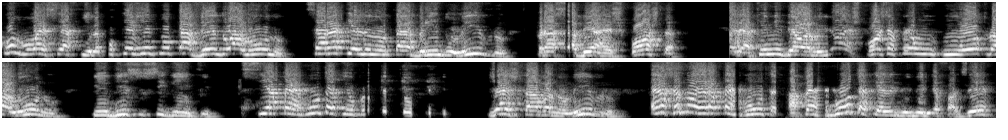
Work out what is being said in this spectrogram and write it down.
como vai ser a fila? Porque a gente não está vendo o aluno. Será que ele não está abrindo o livro para saber a resposta? Olha, quem me deu a melhor resposta foi um, um outro aluno que disse o seguinte: se a pergunta que o professor já estava no livro, essa não era a pergunta. A pergunta que ele deveria fazer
